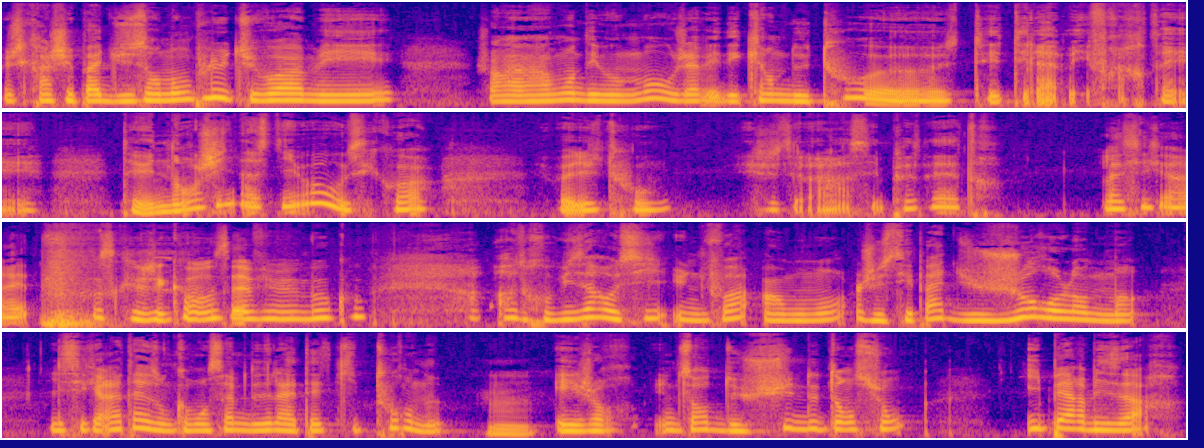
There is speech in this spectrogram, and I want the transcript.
Je crachais pas du sang non plus, tu vois, mais genre, vraiment des moments où j'avais des quintes de tout. euh, T'es là, mais frère, t'as une angine à ce niveau ou c'est quoi? Pas du tout. Et j'étais là, c'est peut-être la cigarette. parce que j'ai commencé à fumer beaucoup. Oh, trop bizarre aussi, une fois, à un moment, je sais pas, du jour au lendemain, les cigarettes, elles ont commencé à me donner la tête qui tourne. Hmm. Et genre, une sorte de chute de tension hyper bizarre.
